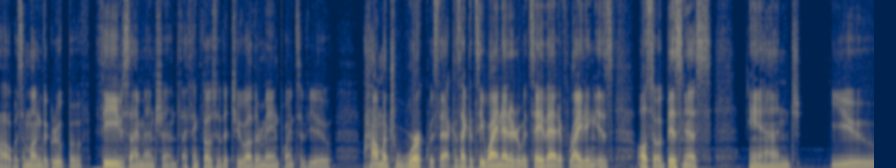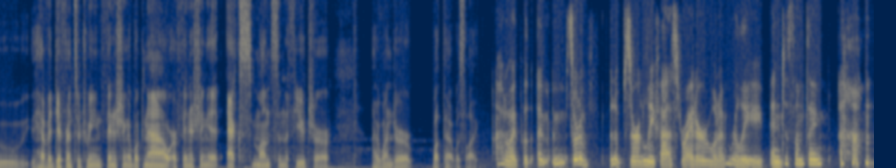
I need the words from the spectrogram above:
uh, was among the group of thieves I mentioned. I think those are the two other main points of view. How much work was that? Because I could see why an editor would say that if writing is also a business and you have a difference between finishing a book now or finishing it X months in the future. I wonder what that was like. How do I put? I'm, I'm sort of an absurdly fast writer when I'm really into something. Um,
